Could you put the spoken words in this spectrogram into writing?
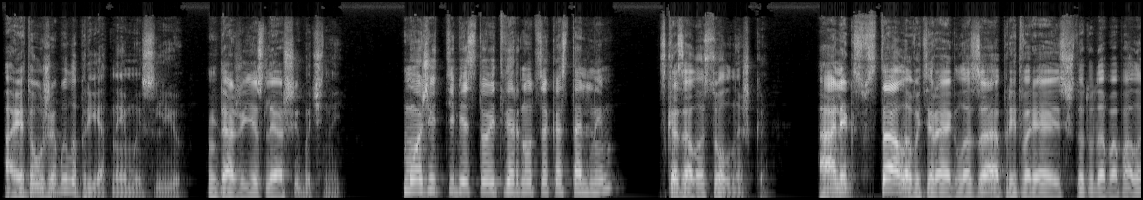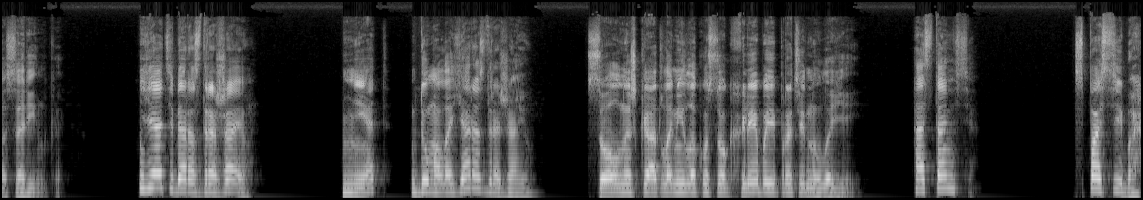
а это уже было приятной мыслью, даже если ошибочной. «Может, тебе стоит вернуться к остальным?» — сказала солнышко. Алекс встала, вытирая глаза, притворяясь, что туда попала соринка. «Я тебя раздражаю». «Нет, думала, я раздражаю». Солнышко отломило кусок хлеба и протянуло ей. «Останься». «Спасибо».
